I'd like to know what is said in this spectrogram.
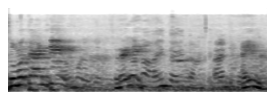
సుమతి ఆంటీ రండి. అయిందా?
